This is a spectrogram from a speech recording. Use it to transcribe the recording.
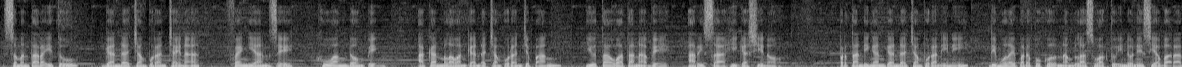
Sementara itu, ganda campuran China, Feng Yanze, Huang Dongping, akan melawan ganda campuran Jepang, Yuta Watanabe, Arisa Higashino. Pertandingan ganda campuran ini, dimulai pada pukul 16 waktu Indonesia Barat,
